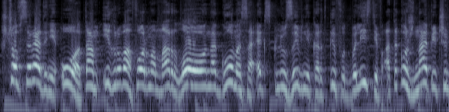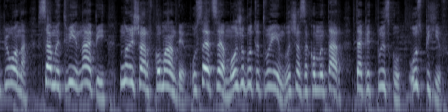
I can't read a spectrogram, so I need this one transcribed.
Що всередині? О, там ігрова форма Марлона Гомеса, ексклюзивні картки футболістів, а також напій чемпіона. Саме твій напій. Ну і шарф команди. Усе це може бути твоїм лише за коментар та підписку. Успіхів!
